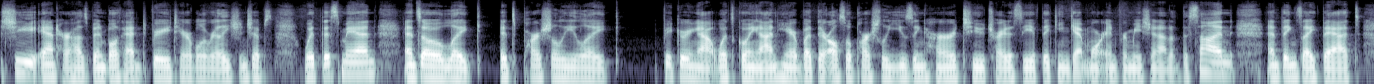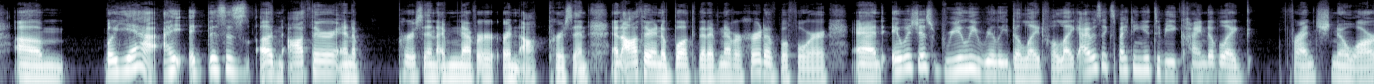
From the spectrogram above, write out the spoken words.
she and her husband both had very terrible relationships with this man. And so like it's partially like figuring out what's going on here but they're also partially using her to try to see if they can get more information out of the sun and things like that um but yeah i it, this is an author and a person I've never, or not person, an author in a book that I've never heard of before. And it was just really, really delightful. Like I was expecting it to be kind of like French noir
